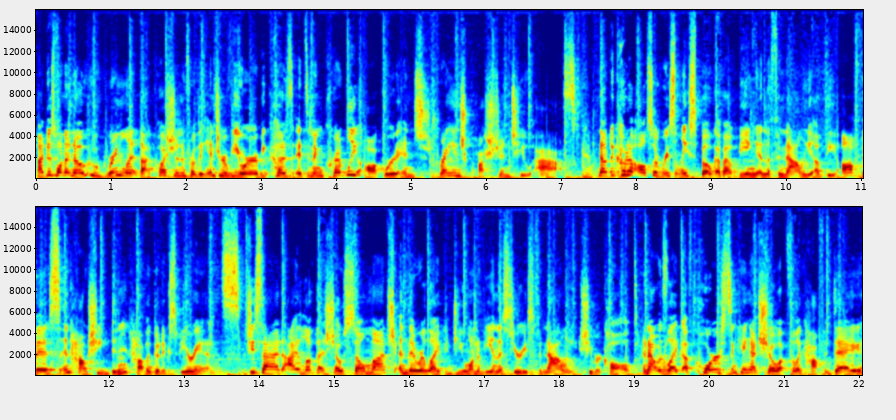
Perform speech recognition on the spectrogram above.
I just want to know who greenlit that question for the interviewer because it's an incredibly awkward and strange question to ask. Now Dakota also recently spoke about being in the finale of The Office and how she didn't have a good experience. She said, I love that show so much and they were like, do you want to be in the series finale, she recalled. And I was like, of course, thinking I'd show up for like half a day.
